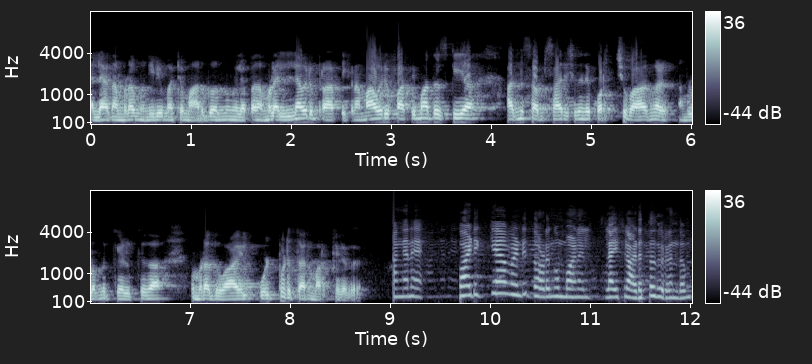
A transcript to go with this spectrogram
അല്ലാതെ നമ്മുടെ മുന്നിൽ മറ്റു മാർഗമൊന്നുമില്ല അപ്പൊ നമ്മളെല്ലാവരും പ്രാർത്ഥിക്കണം. ആ ഒരു ഫാത്തിമ തസ്കിയ അന്ന് സംസാരിച്ചതിന്റെ കുറച്ച് ഭാഗങ്ങൾ നമ്മളൊന്ന് കേൾക്കുക നമ്മുടെ ദ്വായിൽ ഉൾപ്പെടുത്താൻ മറക്കരുത്. അങ്ങനെ പഠിക്കാൻ വേണ്ടി തുടങ്ങുമ്പോൾ ലൈഫിൽ അടുത്ത ദുരന്തം.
